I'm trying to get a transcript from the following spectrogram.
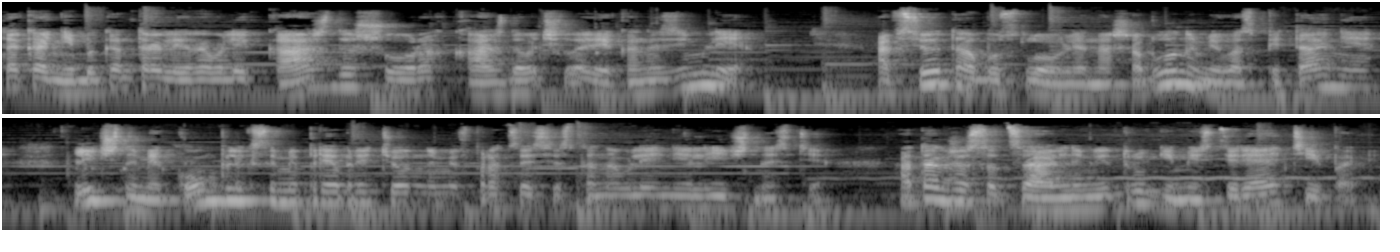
так они бы контролировали каждый шорох каждого человека на Земле – а все это обусловлено шаблонами воспитания, личными комплексами, приобретенными в процессе становления личности, а также социальными и другими стереотипами.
